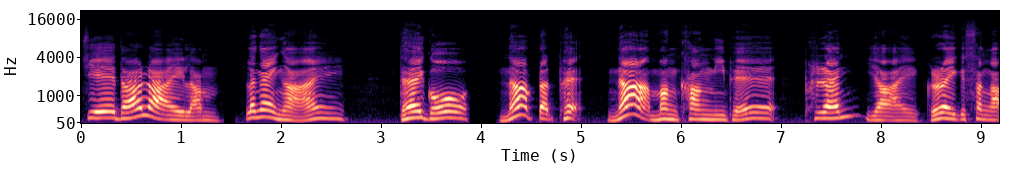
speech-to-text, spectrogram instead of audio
เจดาราไอลำละง่ายง่ายแต่ก็ นาปรัดเพนามังคังนีเพพรันยาไอเกรกสังะ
